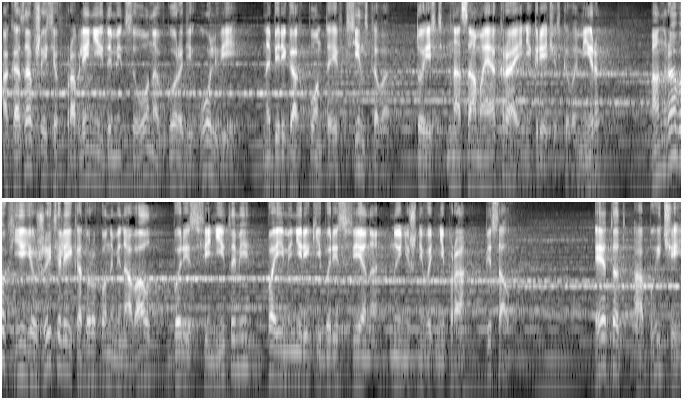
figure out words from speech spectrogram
оказавшийся в правлении Домициона в городе Ольвии на берегах Понта Евксинского, то есть на самой окраине греческого мира, о нравах ее жителей, которых он именовал борисфенитами по имени реки Борисфена, нынешнего Днепра, писал «Этот обычай,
